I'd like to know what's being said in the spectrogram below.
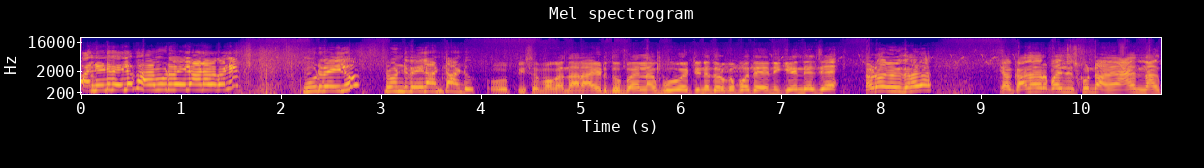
పన్నెండు వేలు పదమూడు వేలు అన్నారు కానీ మూడు వేలు రెండు వేలు అంటాడు. ఓ పిసమొకందా నాయుడు దుబాయ్లో నాకు భూ పెట్టిన దొరకపోతే నీకేం తెలిసే? ఇక గాంధీ పైసలు తీసుకుంటాను ఆయన నాకు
